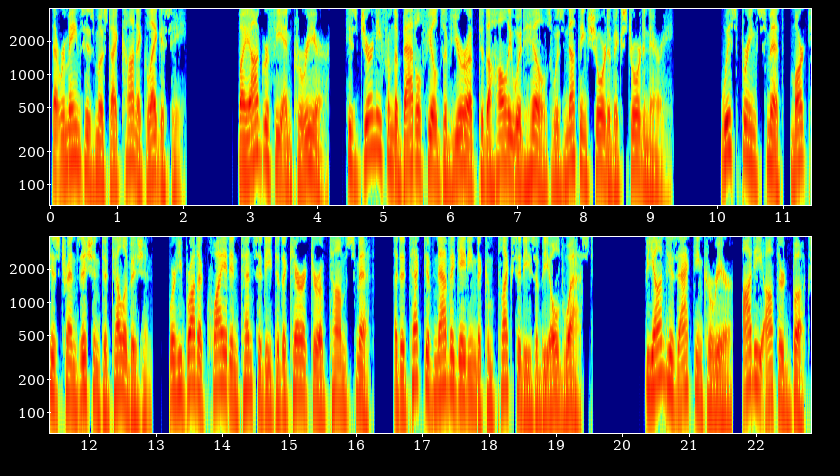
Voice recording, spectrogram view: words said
that remains his most iconic legacy. Biography and career his journey from the battlefields of Europe to the Hollywood Hills was nothing short of extraordinary. Whispering Smith, marked his transition to television, where he brought a quiet intensity to the character of Tom Smith, a detective navigating the complexities of the Old West. Beyond his acting career, Audie authored books,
